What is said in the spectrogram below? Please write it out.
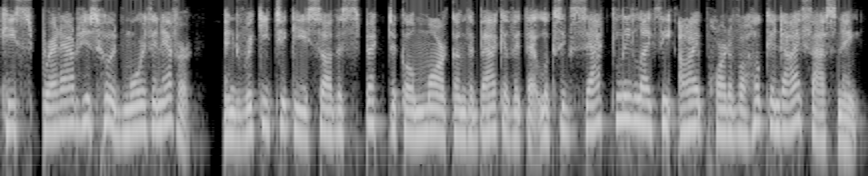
He spread out his hood more than ever, and Rikki Tikki saw the spectacle mark on the back of it that looks exactly like the eye part of a hook and eye fastening.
